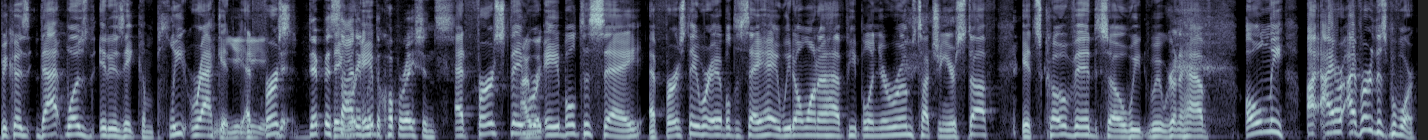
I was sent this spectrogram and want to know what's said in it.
because that was it is a complete racket. You- at you- first, Dip is they were siding with able- the corporations. At first, they I were would- able to say. At first, they were able to say, "Hey, we don't want to have people in your rooms touching your stuff. It's COVID, so we we were going to have only." I, I I've heard this before.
